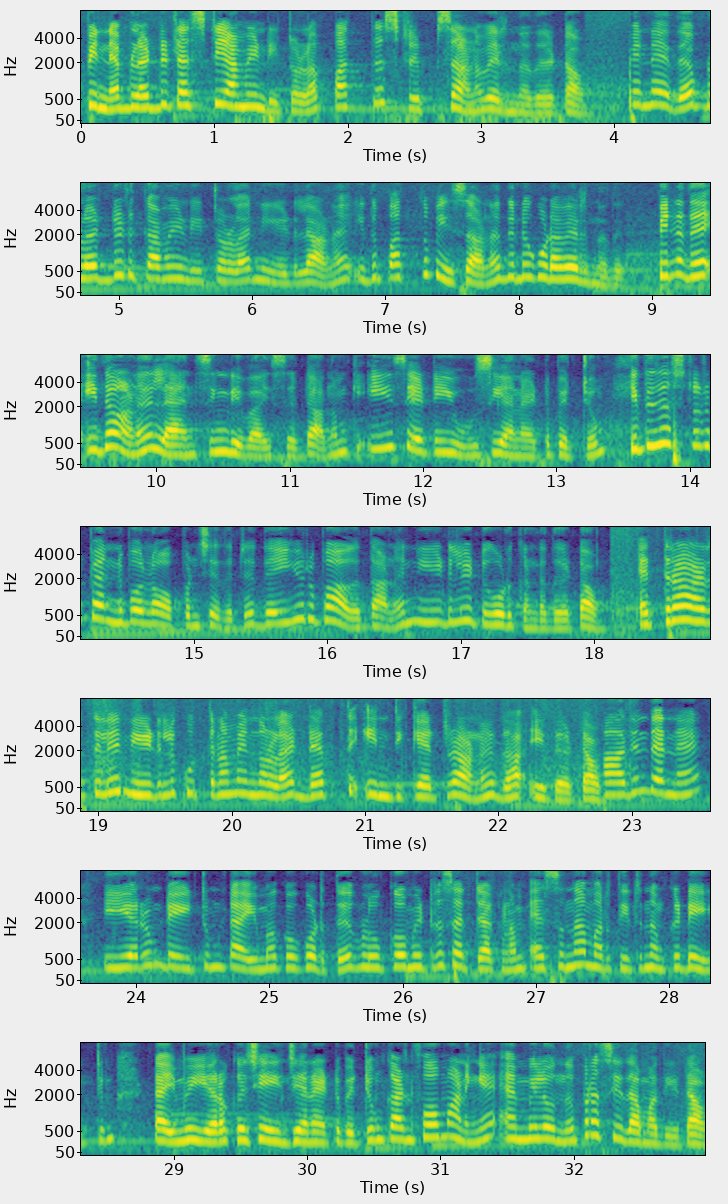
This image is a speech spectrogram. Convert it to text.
പിന്നെ ബ്ലഡ് ടെസ്റ്റ് ചെയ്യാൻ വേണ്ടിയിട്ടുള്ള പത്ത് സ്ട്രിപ്സ് ആണ് വരുന്നത് കേട്ടോ പിന്നെ ഇത് ബ്ലഡ് എടുക്കാൻ വേണ്ടിയിട്ടുള്ള നീഡിലാണ് ഇത് പത്ത് പീസാണ് ഇതിന്റെ കൂടെ വരുന്നത്. പിന്നെ ഇത് ഇതാണ് ലാൻസിങ് ഡിവൈസ് കേട്ടോ നമുക്ക് ഈസി ആയിട്ട് യൂസ് ചെയ്യാനായിട്ട് പറ്റും. ഇത് ജസ്റ്റ് ഒരു പെന്ന് പോലെ ഓപ്പൺ ചെയ്തിട്ട് ദേ ഈ ഒരു ഭാഗത്താണ് നീഡിൽ ഇട്ട് കൊടുക്കേണ്ടത് കേട്ടോ എത്ര ആഴത്തിൽ നീഡിൽ കുത്തണം എന്നുള്ള ഡെപ്ത് ഇൻഡിക്കേറ്റർ ആണ് ഇതാ ഇത് കേട്ടോ ആദ്യം തന്നെ ഇയറും ഡേറ്റും ടൈമും ഒക്കെ കൊടുത്ത് ഗ്ലൂക്കോമീറ്റർ സെറ്റ് ആക്കണം. എസ് എന്ന് അമർത്തിയിട്ട് നമുക്ക് ഡേറ്റും ടൈമും ഇയറൊക്കെ ചേഞ്ച് ചെയ്യാനായിട്ട് പറ്റും. കൺഫേം ആണെങ്കിൽ എമ്മിൽ ഒന്ന് പ്രസ് ചെയ്താൽ മതി കേട്ടോ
